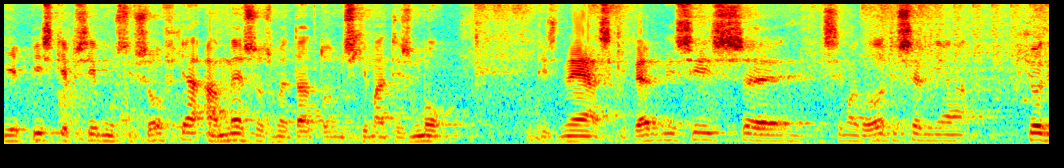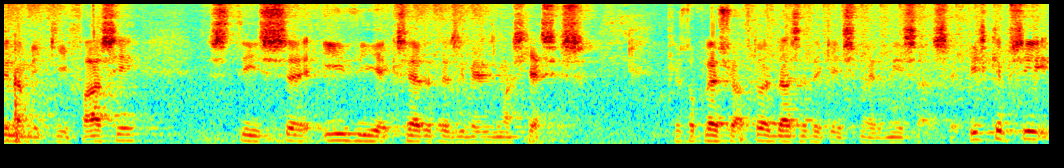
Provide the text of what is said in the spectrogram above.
η επίσκεψή μου στη Σόφια αμέσως μετά τον σχηματισμό της νέας κυβέρνησης ε, σηματοδότησε μια πιο δυναμική φάση στις ήδη εξαίρετες διμερείς μας σχέσεις. Και στο πλαίσιο αυτό εντάσσεται και η σημερινή σας επίσκεψη,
